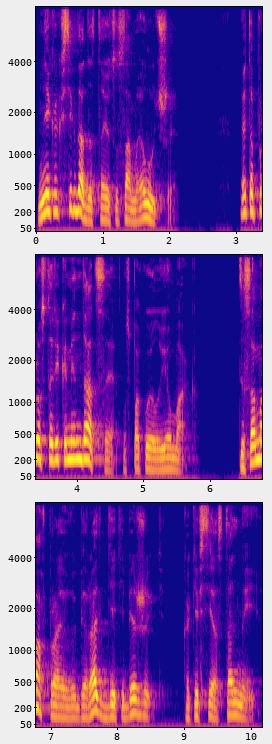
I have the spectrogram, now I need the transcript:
Мне, как всегда, достается самое лучшее. Это просто рекомендация, успокоил ее маг. Ты сама вправе выбирать, где тебе жить, как и все остальные.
